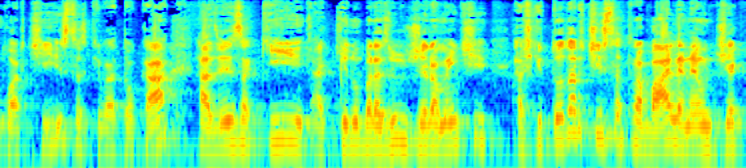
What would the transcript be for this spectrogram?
com artistas que vai tocar. Às vezes aqui, aqui no Brasil, geralmente, acho que todo artista trabalha, né? Um dia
